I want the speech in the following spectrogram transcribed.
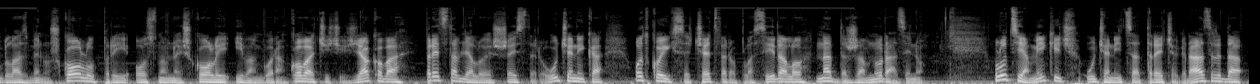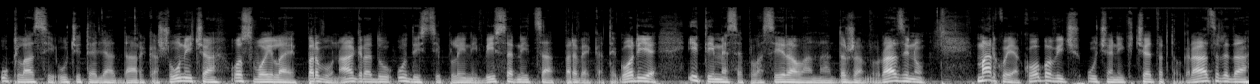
glazbenu školu pri osnovnoj školi Ivan Goran Kovačić iz Đakova predstavljalo je šestero učenika, od kojih se četvero plasiralo na državnu razinu. Lucija Mikić, učenica trećeg razreda u klasi učitelja Darka Šunića, osvojila je prvu nagradu u disciplini bisernica prve kategorije i time se plasirala na državnu razinu. Marko Jakobović, učenik četvrtog razreda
